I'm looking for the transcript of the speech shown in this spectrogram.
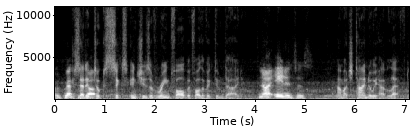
You Aggressive said it took six inches of rainfall before the victim died. Nah, eight inches. How much time do we have left?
